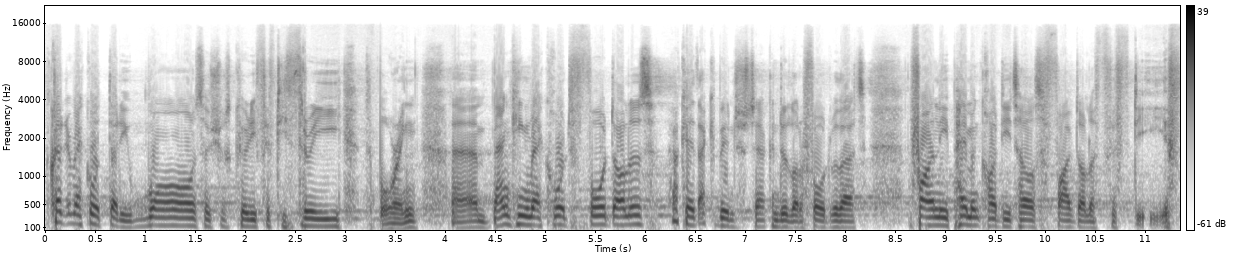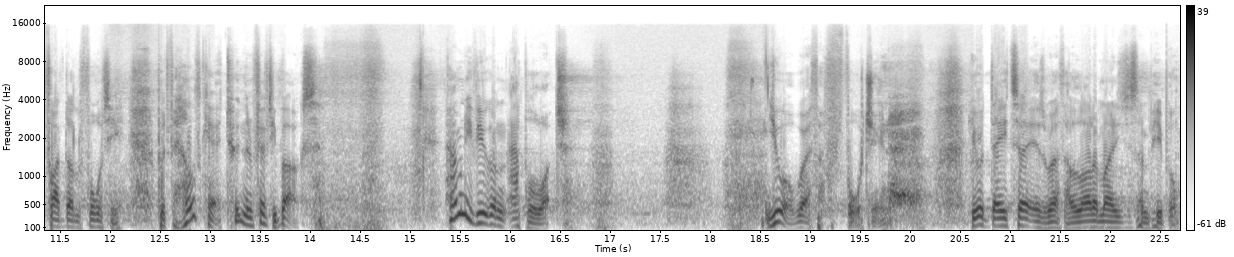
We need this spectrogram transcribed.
Credit record 31, Social Security 53, it's boring. Um, banking record $4, okay, that could be interesting, I can do a lot of fraud with that. Finally, payment card details $5.50, $5.40. But for healthcare, 250 bucks. How many of you got an Apple Watch? You are worth a fortune. Your data is worth a lot of money to some people.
